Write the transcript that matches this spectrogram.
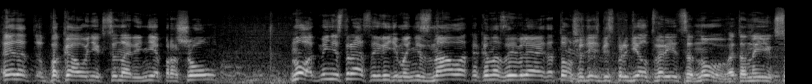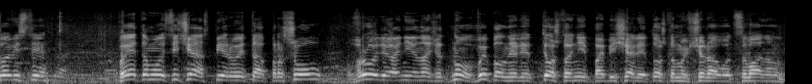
Этот пока у них сценарий не прошел. Ну, администрация, видимо, не знала, как она заявляет о том, что здесь беспредел творится. Ну, это на их совести. Поэтому сейчас первый этап прошел. Вроде они, значит, ну, выполнили то, что они пообещали, то, что мы вчера вот с Иваном,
